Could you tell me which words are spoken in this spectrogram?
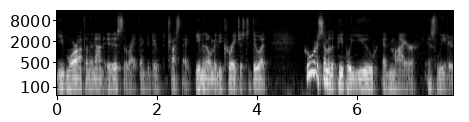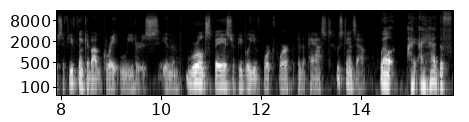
you, more often than not it is the right thing to do to trust that even though it may be courageous to do it. Who are some of the people you admire as leaders? If you think about great leaders in the world space or people you've worked for in the past who stands out? Well I, I had the f-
